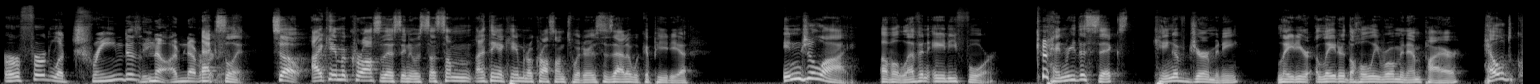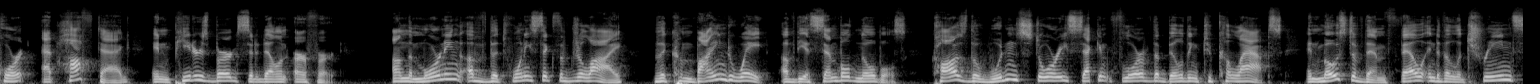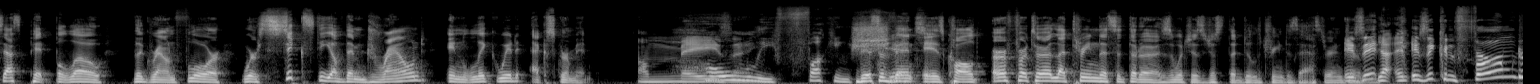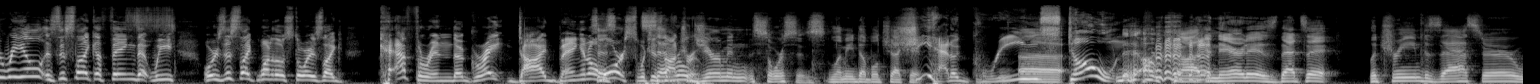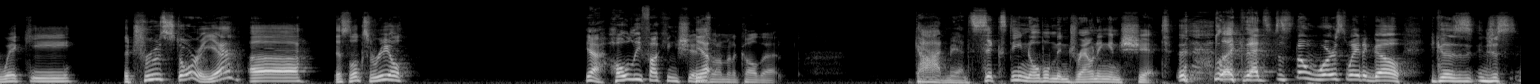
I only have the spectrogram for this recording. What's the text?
Erfurt latrine does no, I've never. heard of it. Excellent. So I came across this, and it was some. I think I came across on Twitter. This is out of Wikipedia. In July of 1184, Henry VI, King of Germany, later later the Holy Roman Empire, held court at Hoftag in Petersberg Citadel in Erfurt. On the morning of the 26th of July, the combined weight of the assembled nobles caused the wooden story second floor of the building to collapse, and most of them fell into the latrine cesspit below the ground floor, where 60 of them drowned in liquid excrement. Amazing. Holy fucking shit. This event is called Erfurter Latrine Desaströse, which is just the latrine disaster in Germany. Is it? Yeah, and- is it confirmed real? Is this like a thing that we, or is this like one of those stories like Catherine the Great died banging a horse, which is not true. several? German sources. Let me double check it. She had a green Uh, stone. oh god, and there it is. That's it. Latrine disaster wiki. The true story. Yeah. Uh this looks real. Yeah, holy fucking shit Yep. is what I'm going to call that. God, man, 60 noblemen drowning in shit. like that's just the worst way to go because just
